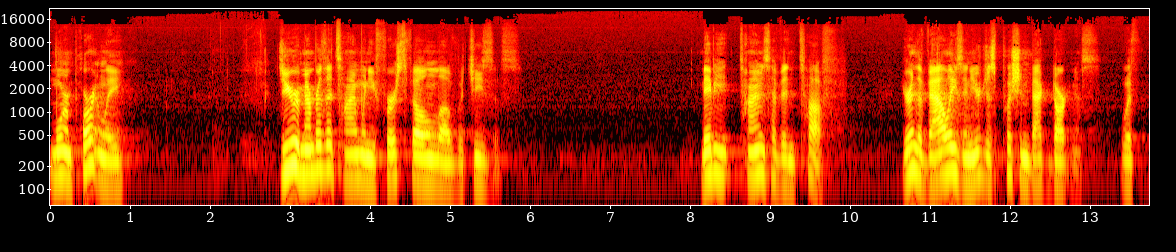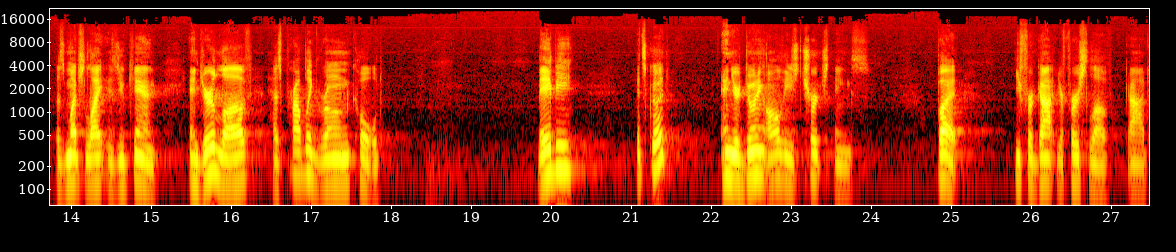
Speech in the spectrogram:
More importantly, do you remember the time when you first fell in love with Jesus? Maybe times have been tough. You're in the valleys and you're just pushing back darkness with as much light as you can, and your love has probably grown cold. Maybe it's good and you're doing all these church things but you forgot your first love, God.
